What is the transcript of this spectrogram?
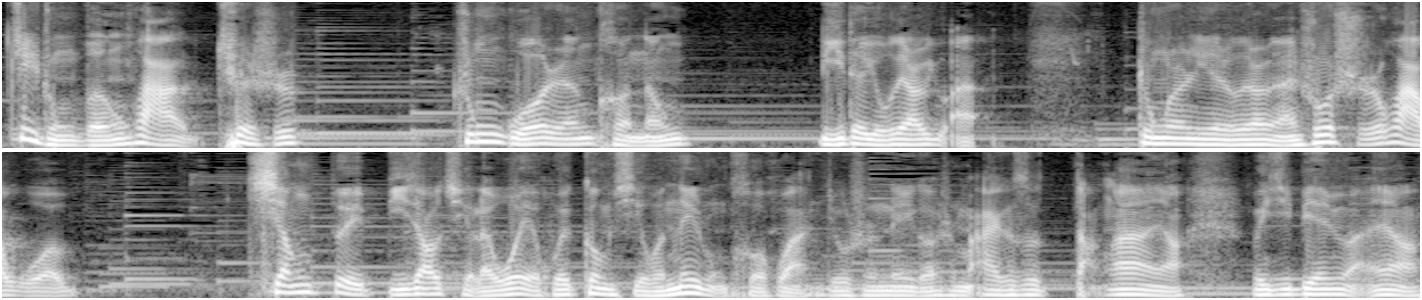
这种文化，确实中国人可能离得有点远。中国人离得有点远。说实话，我相对比较起来，我也会更喜欢那种科幻，就是那个什么 X 档案呀、危机边缘呀。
